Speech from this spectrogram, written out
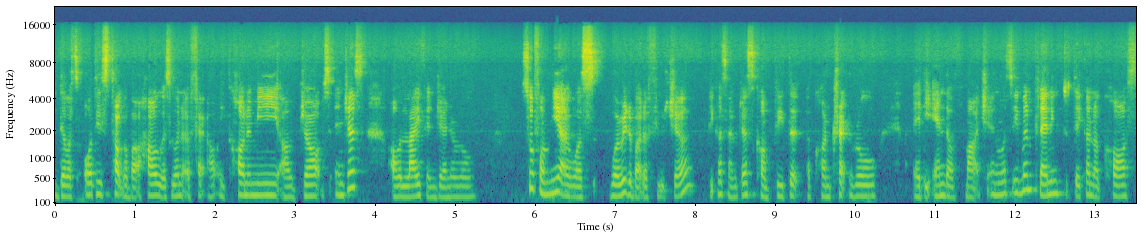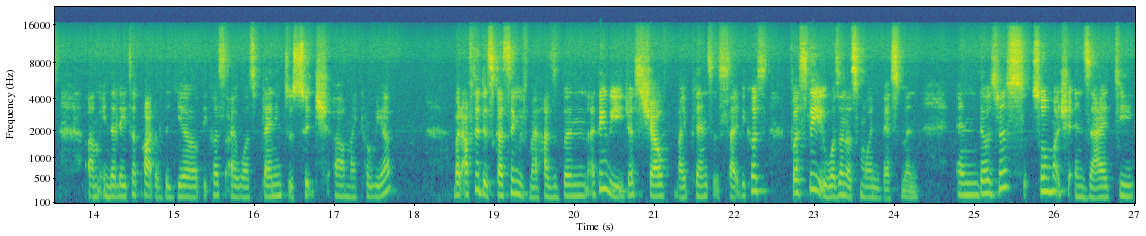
there was all this talk about how it was going to affect our economy, our jobs, and just our life in general. So for me, I was worried about the future because I've just completed a contract role at the end of March and was even planning to take on a course um, in the later part of the year because I was planning to switch uh, my career. But after discussing with my husband, I think we just shelved my plans aside because, firstly, it wasn't a small investment. And there was just so much anxiety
